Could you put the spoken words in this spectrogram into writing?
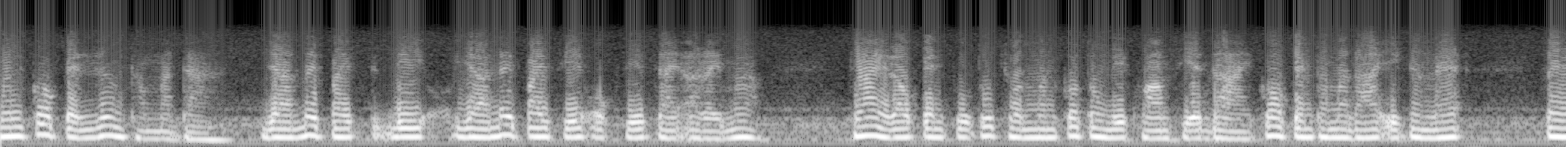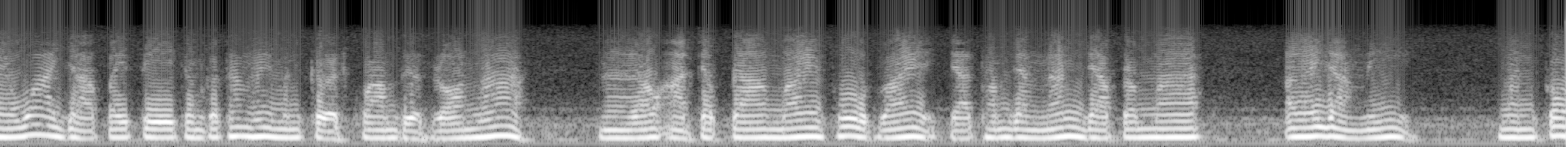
มันก็เป็นเรื่องธรรมดา อย่าได้ไปดี อย่าได้ไปเสียอกเสียใจอะไรมาก ใช่เราเป็นปุถุชนมันก็ต้องมีความเสียดาย ก็เป็นธรรมดาอีกนั่นแหละ แต่ว่าอย่าไปตีจนกระทั่งให้มันเกิดความเดือดร้อนมากเราอาจจะปราไม้พูดไว้ อย่าทำอย่างนั้นอย่าประมาทอะไรอย่างนี้ มันก็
